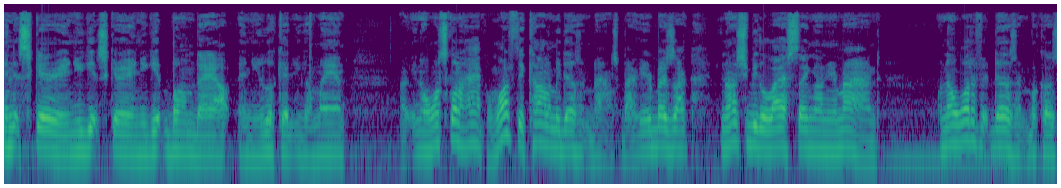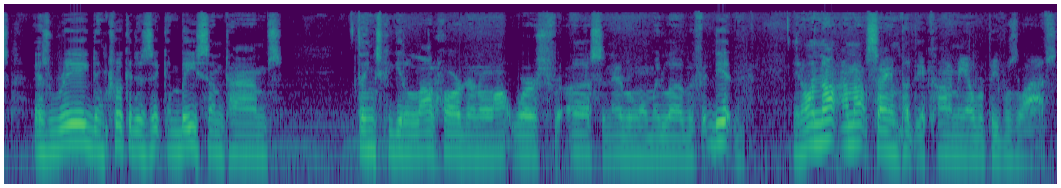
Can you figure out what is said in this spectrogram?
and it's scary, and you get scary, and you get bummed out, and you look at it and you go, man, you know, what's going to happen? What if the economy doesn't bounce back? Everybody's like, you know, that should be the last thing on your mind. Well, no, what if it doesn't? Because as rigged and crooked as it can be sometimes, things could get a lot harder and a lot worse for us and everyone we love if it didn't. You know, I'm not I'm not saying put the economy over people's lives.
